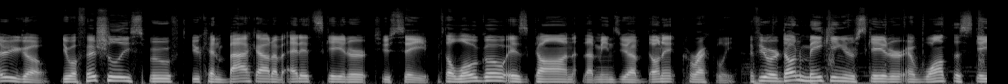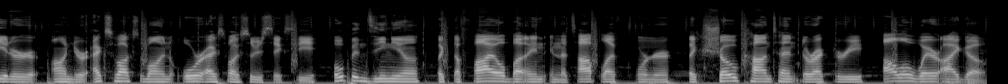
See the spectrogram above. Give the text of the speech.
There you go. You officially spoofed. You can back out of Edit Skater to save. If the logo is gone, that means you have done it correctly. If you are done making your skater and want the skater on your Xbox One or Xbox 360, open Xenia, click the File button in the top left corner, click Show Content Directory, follow where I go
